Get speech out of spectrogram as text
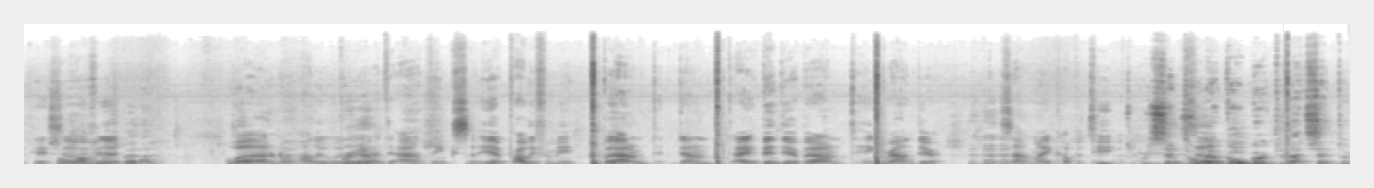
Okay, so, so if you're better. Well, I don't know Hollywood. For him. I, th- I don't think so. Yeah, probably for me. But I don't. I don't. I've been there, but I don't hang around there. It's not my cup of tea. We sent Tomer so, Goldberg to that center.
